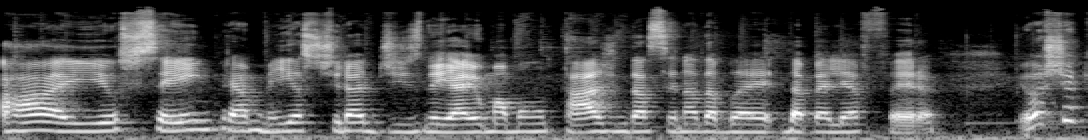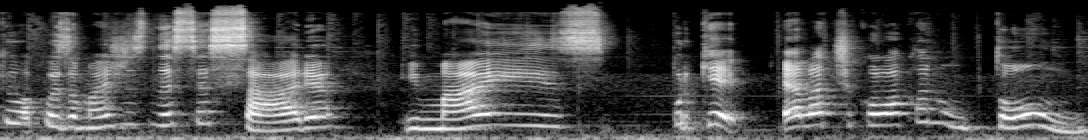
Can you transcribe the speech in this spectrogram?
Ai, eu sempre amei assistir a Disney. Aí uma montagem da cena da, da Bela e a Fera. Eu achei aquilo a coisa mais desnecessária e mais. Porque ela te coloca num tom.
